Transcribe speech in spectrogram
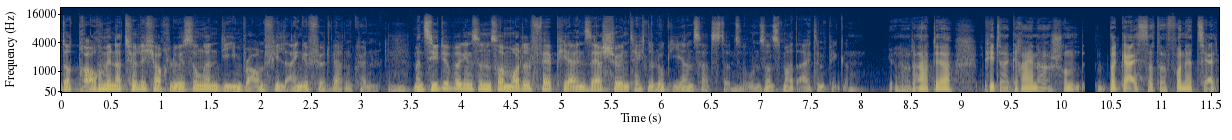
Und dort brauchen wir natürlich auch Lösungen, die im Brownfield eingeführt werden können. Mhm. Man sieht übrigens in unserer Model Fab hier einen sehr schönen Technologieansatz dazu, mhm. unseren Smart Item Picker. Genau, da hat der Peter Greiner schon begeistert davon erzählt.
